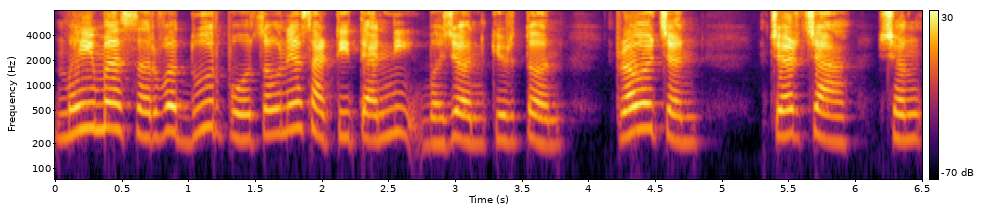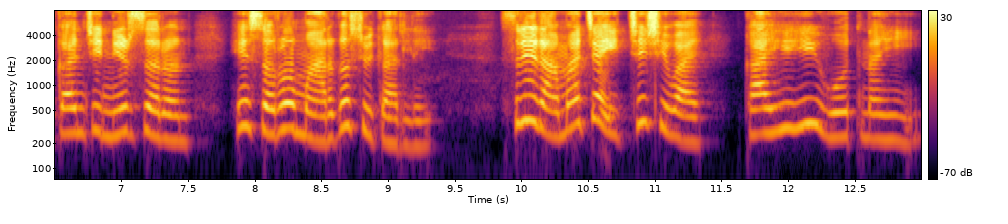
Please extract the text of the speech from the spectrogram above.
महिमा सर्व दूर पोहोचवण्यासाठी त्यांनी भजन कीर्तन प्रवचन चर्चा शंकांचे निरसरण हे सर्व मार्ग स्वीकारले. श्रीरामाच्या इच्छेशिवाय काहीही होत नाही.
